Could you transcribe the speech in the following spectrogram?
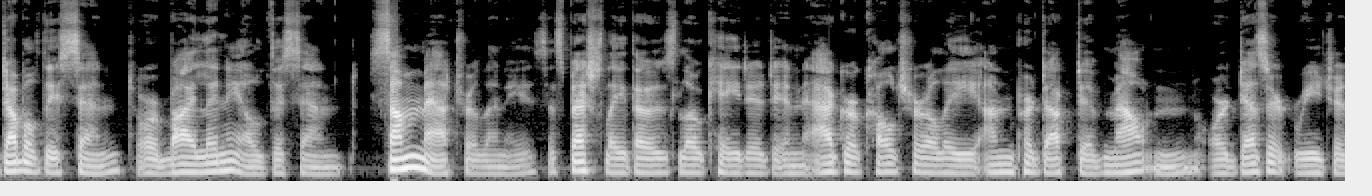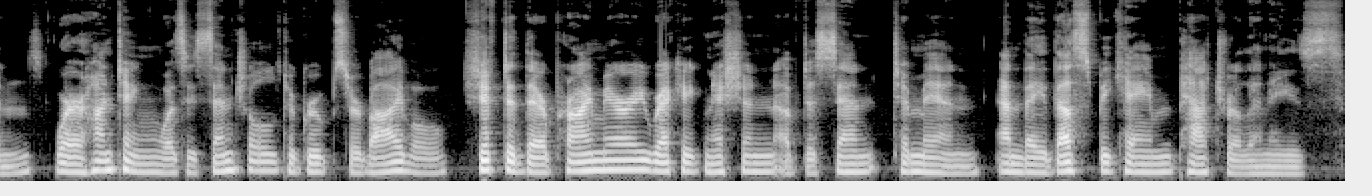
double descent or bilineal descent. Some matrilineals, especially those located in agriculturally unproductive mountain or desert regions where hunting was essential to group survival, shifted their primary recognition of descent to men, and they thus became patrilineals.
